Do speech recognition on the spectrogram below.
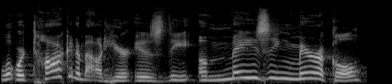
what we're talking about here is the amazing miracle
